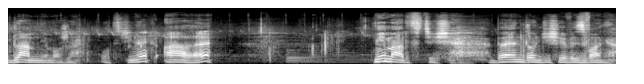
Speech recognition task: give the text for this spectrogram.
dla mnie może odcinek, ale nie martwcie się, będą dzisiaj wyzwania.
